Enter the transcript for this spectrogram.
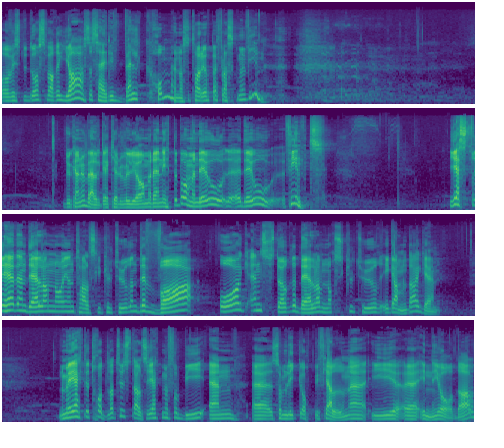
og Hvis du da svarer ja, så sier de 'velkommen', og så tar de opp ei flaske med vin. Du kan jo velge hva du vil gjøre med den etterpå, men det er jo, det er jo fint. Gjestfrihet er en del av den orientalske kulturen. Det var òg en større del av norsk kultur i gamle dager. Når vi gikk til Trodlatysdal, så gikk vi forbi en eh, som ligger oppe i fjellene i, eh, inne i Årdal.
